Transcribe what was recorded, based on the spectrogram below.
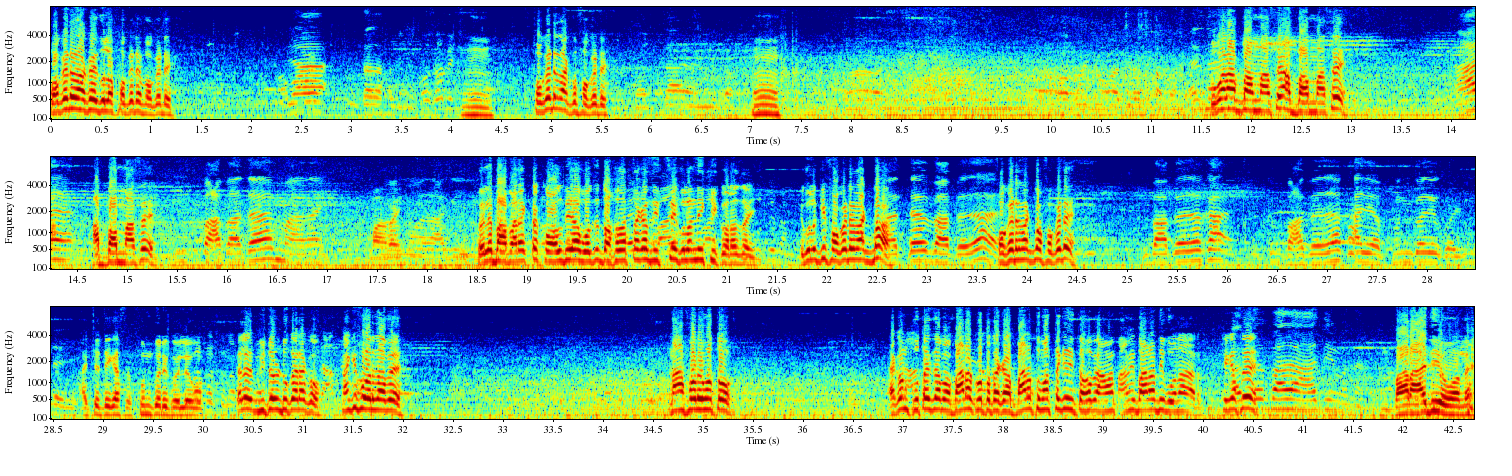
পকেটে রাখো এগুলো পকেটে পকেটে। হুম পকেটে রাখো পকেটে। হুম। তোমার আব্বা আম্মা আছে? আব্বা আম্মা আছে? আব্বা আম্মা আছে? মা নাই। তাহলে বাবার একটা কল দিয়া বলছে দশ হাজার টাকা দিচ্ছে এগুলো নিয়ে কি করা যায়? এগুলো কি পকেটে রাখবা? পকেটে রাখবা পকেটে? আচ্ছা ঠিক আছে ফোন করে কইলেও। তাহলে ভিতরে ঢুকে রাখো নাকি পরে যাবে? না পরে মতো। এখন কোথায় যাবা? ভাড়া কত টাকা? ভাড়া তোমার থেকে দিতে হবে আমি ভাড়া দিব না আর ঠিক আছে? আচ্ছা, ভাড়া দিও মানে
